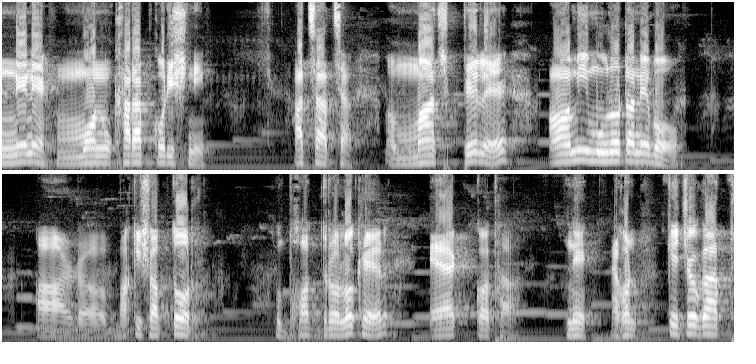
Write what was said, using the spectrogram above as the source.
নে নে, মন খারাপ করিসনি আচ্ছা আচ্ছা মাছ পেলে আমি মুড়োটা নেব। আর বাকি সব তোর। ভদ্রলোকের এক কথা। নে, এখন কেঁচো গাত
